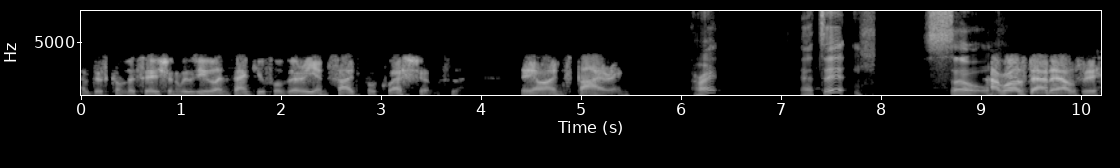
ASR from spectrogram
have this conversation with you, and thank you for very insightful questions. They are inspiring. All right. That's it. So, how was that, Elsie?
